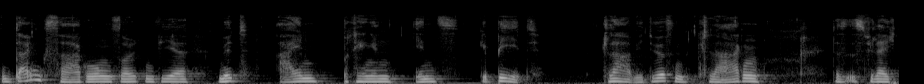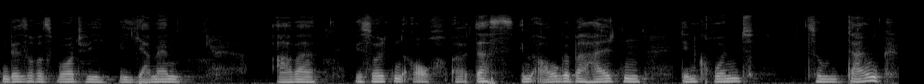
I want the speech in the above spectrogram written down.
Danksagung sollten wir mit einbringen ins Gebet. Klar, wir dürfen klagen, das ist vielleicht ein besseres Wort wie, wie jammern, aber wir sollten auch äh, das im Auge behalten, den Grund zum Dank,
